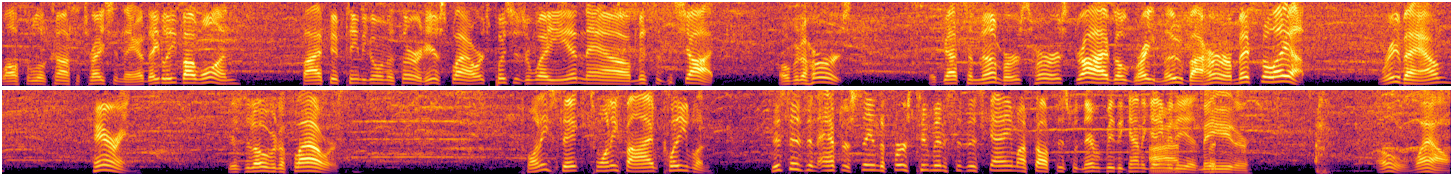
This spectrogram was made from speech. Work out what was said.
Lost a little concentration there. They lead by one. 5.15 to go in the third. Here's Flowers. Pushes her way in now. Misses the shot. Over to Hurst. They've got some numbers. Hurst drives. Oh, great move by her. Missed the layup. Rebound. Herring gives it over to Flowers. 26 25 Cleveland. This isn't after seeing the first two minutes of this game. I thought this would never be the kind of game uh, it is. Me either. Oh, wow.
